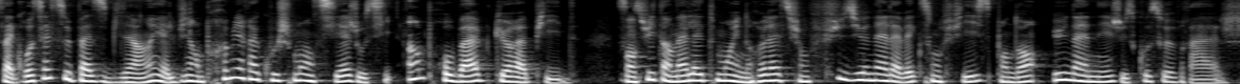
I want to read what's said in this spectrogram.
Sa grossesse se passe bien et elle vit un premier accouchement en siège aussi improbable que rapide. S'ensuit un allaitement et une relation fusionnelle avec son fils pendant une année jusqu'au sevrage.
